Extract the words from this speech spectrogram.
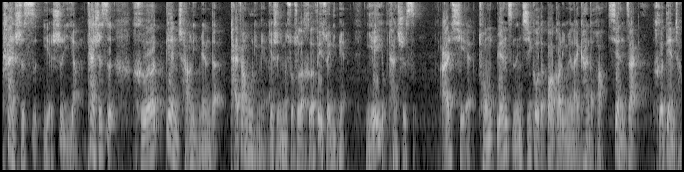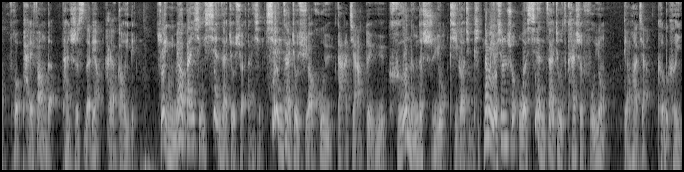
碳十四也是一样，碳十四核电厂里面的排放物里面，就是你们所说的核废水里面也有碳十四，而且从原子能机构的报告里面来看的话，现在核电厂所排放的碳十四的量还要高一点，所以你们要担心，现在就需要担心，现在就需要呼吁大家对于核能的使用提高警惕。那么有些人说，我现在就开始服用。碘化钾可不可以？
